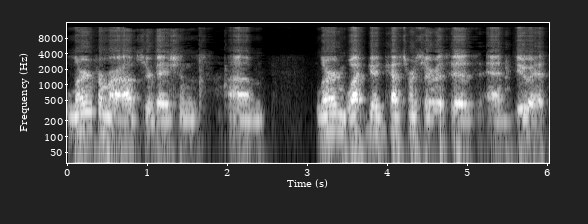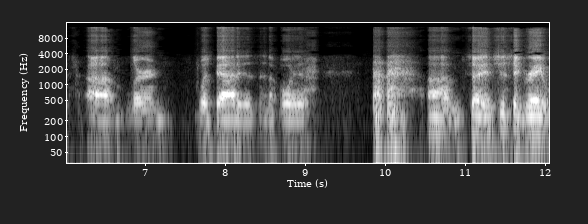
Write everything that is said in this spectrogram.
learn from our observations, um, learn what good customer service is and do it, um, learn what bad is and avoid it. um, so it's just a great,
